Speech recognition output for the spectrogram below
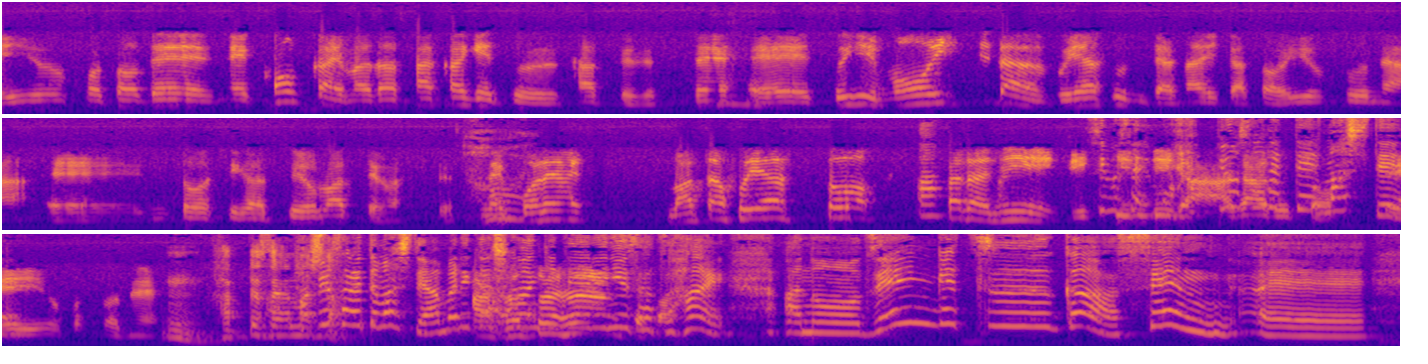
いうことで、ね、今回まだ3ヶ月経ってですね、えー次もう一段増やすんじゃないかというふうな、えー見通しが強まってましてですね、はい。これ、また増やすと、あさらにすいません。金利が上がるもう発表されてましとて。いうことで、うん、発表されま発した表されてまして、アメリカ四半期デイリーニュース発、はい、あの前月が1080、えー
